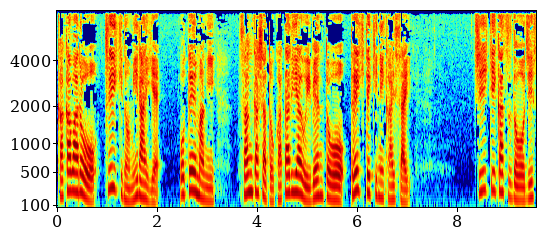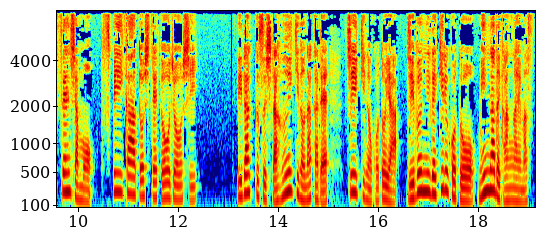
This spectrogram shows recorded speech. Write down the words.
関わろう地域の未来へをテーマに参加者と語り合うイベントを定期的に開催。地域活動実践者もスピーカーとして登場し、リラックスした雰囲気の中で地域のことや自分にできることをみんなで考えます。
